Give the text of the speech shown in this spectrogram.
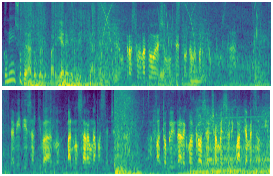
Come hai superato quelle barriere elettrificate? C'è un trasformatore su un tetto dalla parte opposta. Devi disattivarlo, ma non sarà una passeggiata. Ha fatto blindare qualcosa e ci ha messo di guardia mezzo Dio.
